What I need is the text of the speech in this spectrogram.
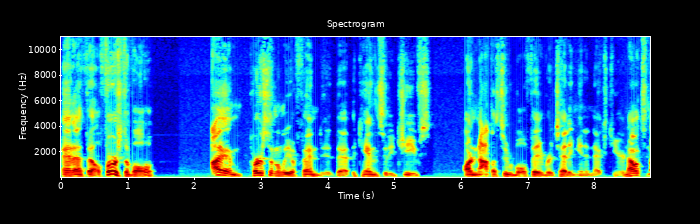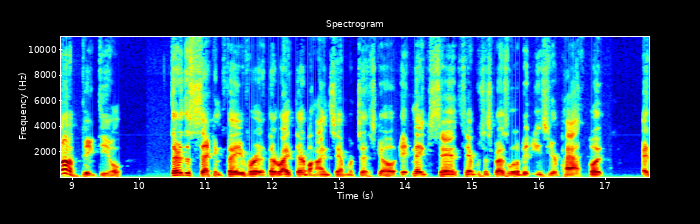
NFL. First of all, I am personally offended that the Kansas City Chiefs are not the Super Bowl favorites heading into next year. Now, it's not a big deal. They're the second favorite. They're right there behind San Francisco. It makes sense. San Francisco has a little bit easier path, but at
